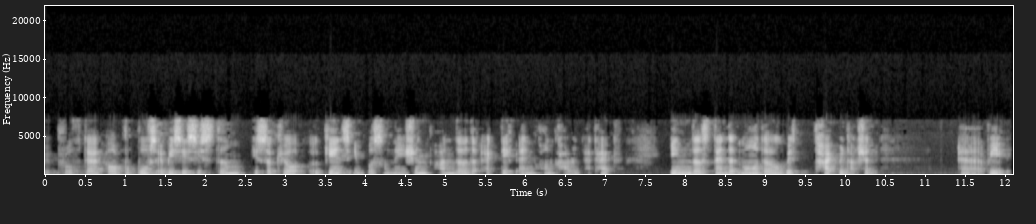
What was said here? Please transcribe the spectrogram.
We prove that our proposed ABC system is secure against impersonation under the active and concurrent attack in the standard model with tight reduction. Uh, we,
